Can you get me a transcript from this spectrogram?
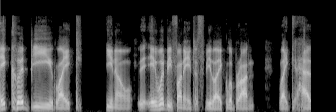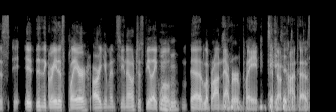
it could be like you know it, would be funny just to be like lebron like has it, in the greatest player arguments you know just be like well mm-hmm. uh, lebron never played the dunk contest.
